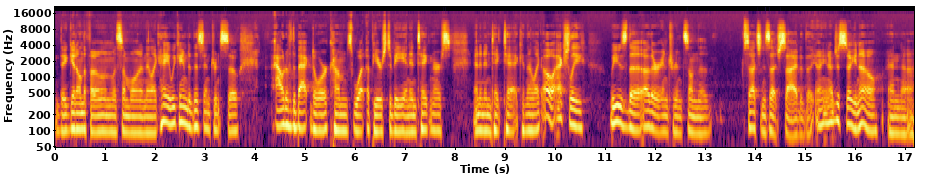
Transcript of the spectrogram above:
they get on the phone with someone, and they're like, "Hey, we came to this entrance." So, out of the back door comes what appears to be an intake nurse and an intake tech, and they're like, "Oh, actually, we use the other entrance on the such and such side of the, you know, just so you know." And uh,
